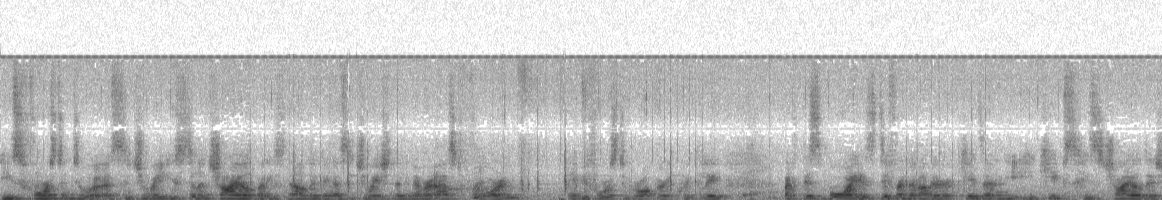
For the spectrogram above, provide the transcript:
he's forced into a, a situation, he's still a child, but he's now living a situation that he never asked for and maybe forced to grow up very quickly. But this boy is different than other kids and he, he keeps his childish,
